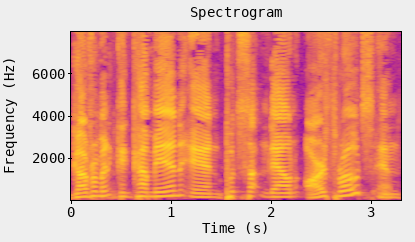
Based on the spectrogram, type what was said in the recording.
government can come in and put something down our throats and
